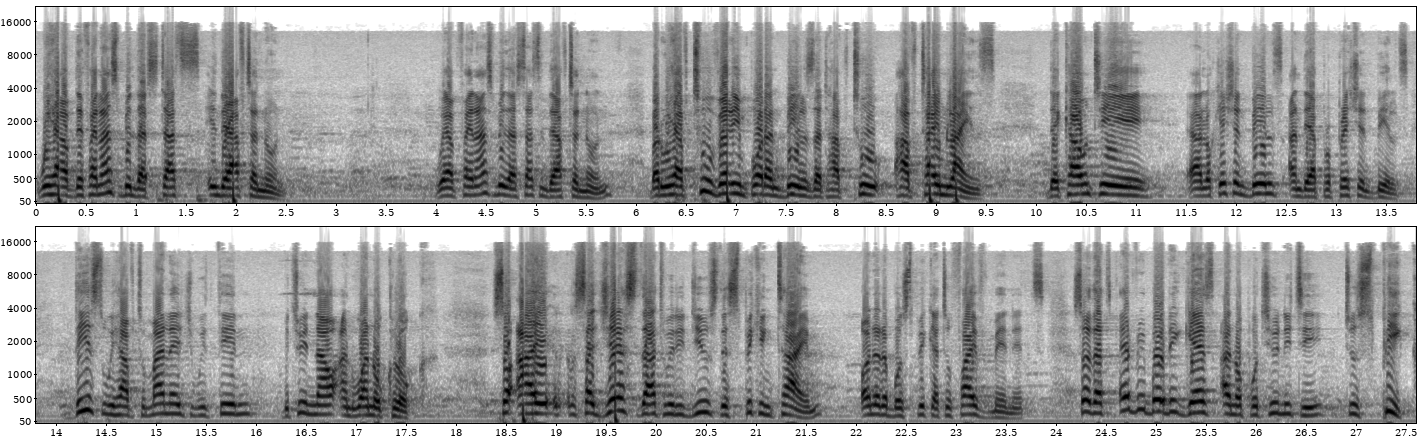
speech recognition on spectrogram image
We have the finance bill that starts in the afternoon. We have finance bill that starts in the afternoon, but we have two very important bills that have two have timelines: the county allocation bills and the appropriation bills. This we have to manage within between now and one o'clock. So I suggest that we reduce the speaking time, Honorable Speaker, to five minutes, so that everybody gets an opportunity to speak,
